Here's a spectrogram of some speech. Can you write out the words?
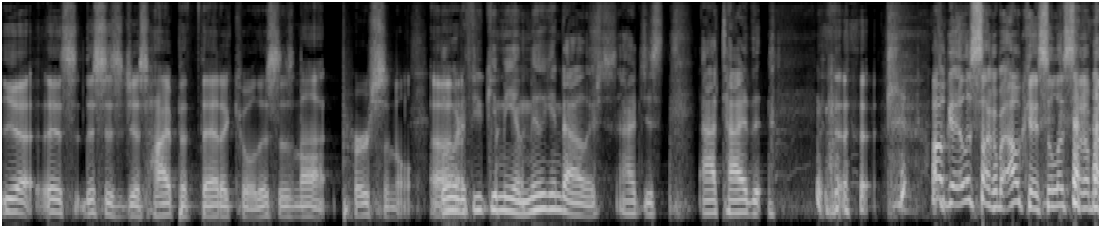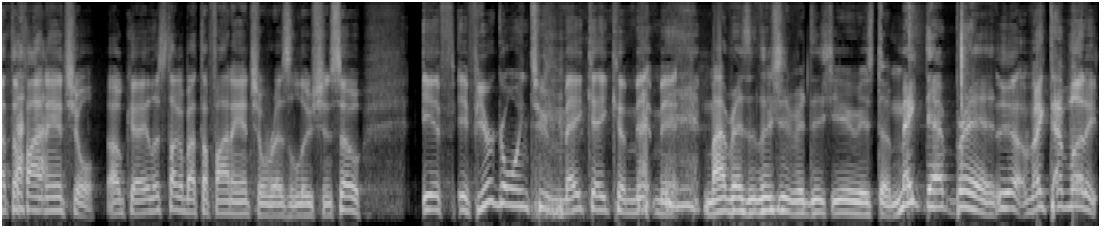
yeah, this this is just hypothetical. This is not personal. Uh, Lord, if you give me a million dollars, I just I tithe it. okay, let's talk about okay, so let's talk about the financial. Okay, let's talk about the financial resolution. So if if you're going to make a commitment, My resolution for this year is to make that bread. yeah, make that money.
